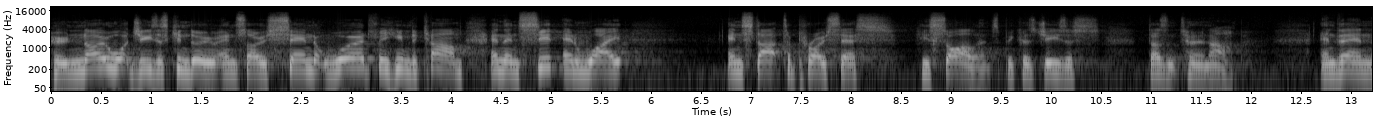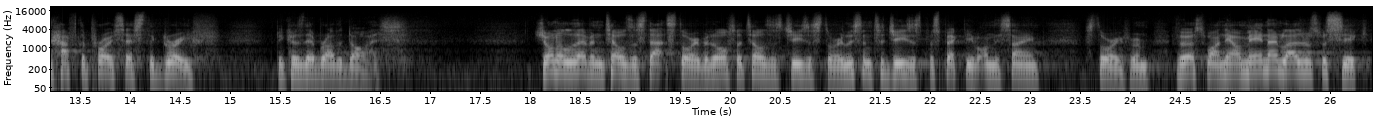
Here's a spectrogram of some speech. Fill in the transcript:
who know what Jesus can do and so send word for him to come and then sit and wait and start to process his silence because Jesus doesn't turn up and then have to process the grief because their brother dies. John 11 tells us that story, but it also tells us Jesus' story. Listen to Jesus' perspective on the same story from verse 1. Now, a man named Lazarus was sick.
